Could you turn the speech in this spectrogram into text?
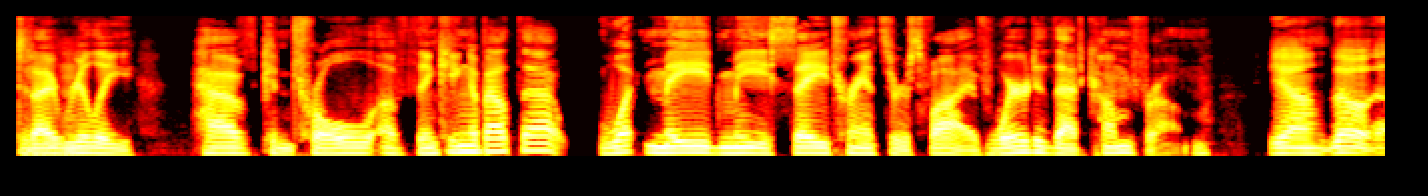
did mm-hmm. I really have control of thinking about that? What made me say Trancers 5? Where did that come from? Yeah, though uh,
